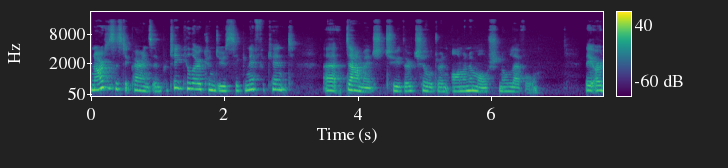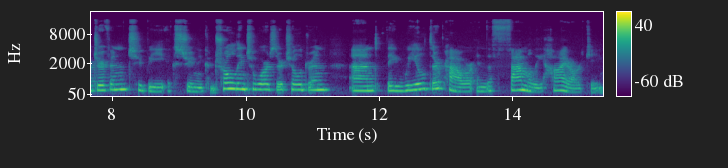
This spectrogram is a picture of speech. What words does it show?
Narcissistic parents, in particular, can do significant uh, damage to their children on an emotional level. They are driven to be extremely controlling towards their children and they wield their power in the family hierarchy.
